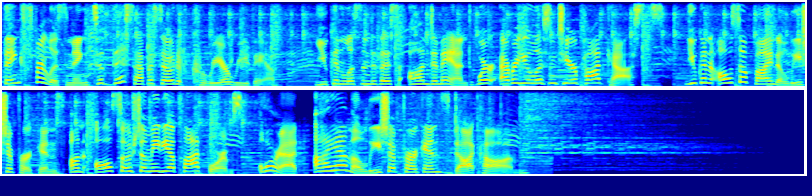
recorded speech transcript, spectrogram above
Thanks for listening to this episode of Career Revamp. You can listen to this on demand wherever you listen to your podcasts. You can also find Alicia Perkins on all social media platforms or at IamAliciaPerkins.com.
